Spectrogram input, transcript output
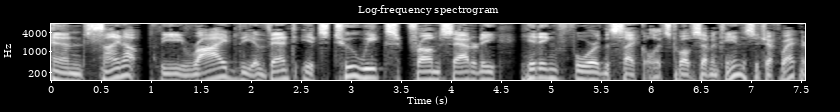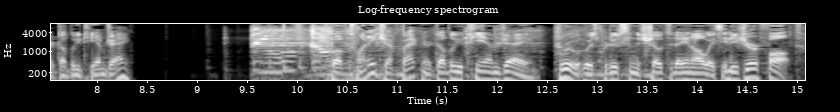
and sign up. The ride, the event, it's two weeks from Saturday, hitting for the cycle. It's 1217. This is Jeff Wagner, WTMJ. 1220, Jeff Wagner, WTMJ. Brew, who is producing the show today and always. It is your fault.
